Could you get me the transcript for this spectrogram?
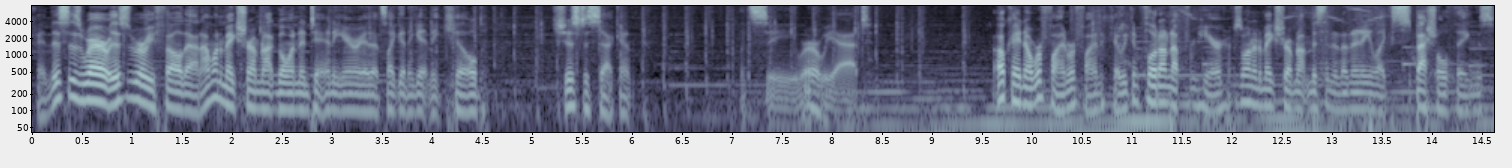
Okay, this is where this is where we fell down. I want to make sure I'm not going into any area that's like going to get me killed. Just a second. Let's see. Where are we at? Okay, no, we're fine. We're fine. Okay, we can float on up from here. I just wanted to make sure I'm not missing it on any like special things.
